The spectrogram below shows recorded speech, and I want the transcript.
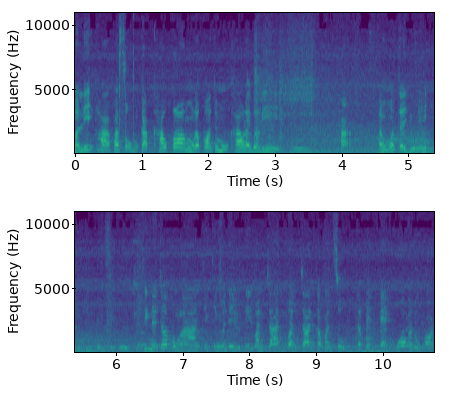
มะลิค่ะ ผสมกับข้าวกล้อง แล้วก็จมูกข้าวไรเบอร์รี่ค่ะ ทั้งหมดจะอยู่ในนี้ซิกเนเจอร์ของร้านจริง ๆ มันจะอยู่ที่วันจันทร์วันจันทร์กับวันศุกร์จะเป็นแกงคั่วกระดูกอ่อน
